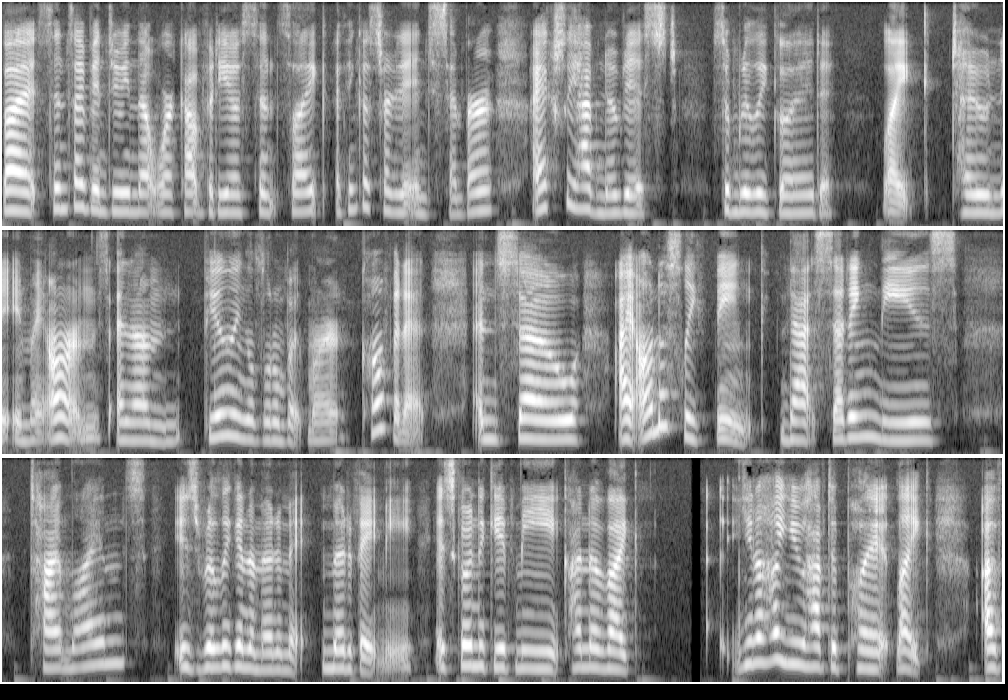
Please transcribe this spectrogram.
But since I've been doing that workout video since like, I think I started in December, I actually have noticed some really good like tone in my arms and I'm feeling a little bit more confident. And so I honestly think that setting these timelines is really going to motivate motivate me. It's going to give me kind of like you know how you have to put like a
